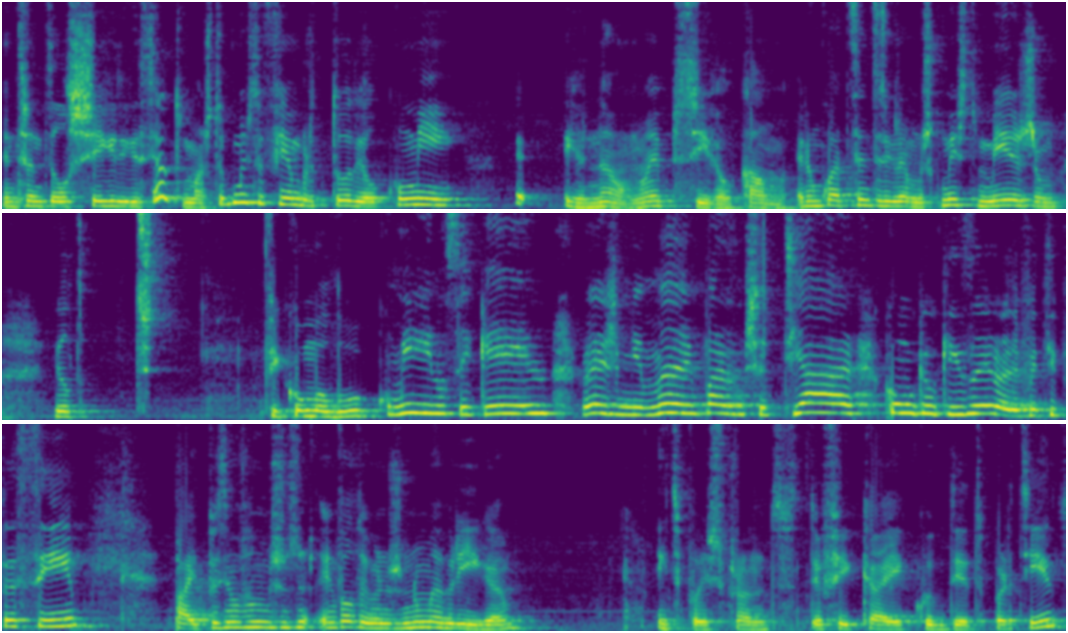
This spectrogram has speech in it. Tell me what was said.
Entretanto, ele chega e diz assim: Ah, Tomás, tu comeste o fiambre todo? Ele comi. Eu: Não, não é possível, calma. Eram 400 gramas, comeste mesmo. Ele ficou maluco: Comi, não sei quem, não és minha mãe, para de me chatear, como que eu quiser. Olha, foi tipo assim. Pá, e depois envolvemos- envolvemos-nos numa briga. E depois, pronto, eu fiquei com o dedo partido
